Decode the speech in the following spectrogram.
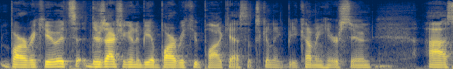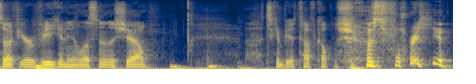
barbecue. It's there's actually going to be a barbecue podcast that's going to be coming here soon. Uh, so if you're a vegan and listen to the show, it's going to be a tough couple shows for you.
